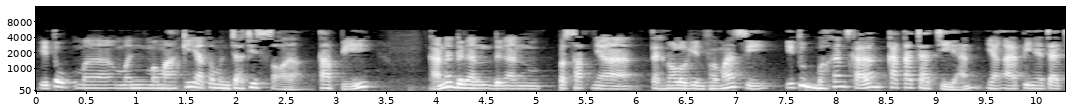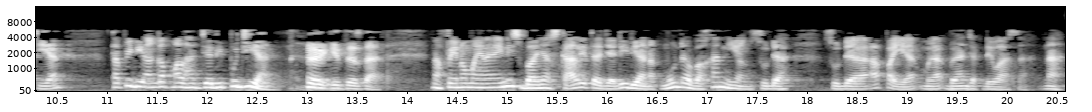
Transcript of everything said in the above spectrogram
itu me- me- memaki atau mencaci seseorang. Tapi karena dengan dengan pesatnya teknologi informasi itu bahkan sekarang kata cacian yang artinya cacian tapi dianggap malah jadi pujian. Gitu Ustaz. Nah, fenomena ini sebanyak sekali terjadi di anak muda bahkan yang sudah sudah apa ya beranjak dewasa. Nah,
